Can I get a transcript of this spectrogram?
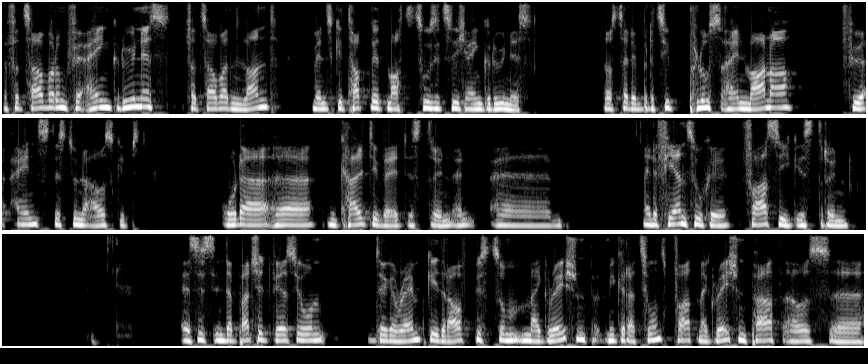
eine Verzauberung für ein grünes verzauberten Land. Wenn es getappt wird, macht es zusätzlich ein grünes. Du hast halt im Prinzip plus ein Mana für eins, das du nur ausgibst. Oder äh, ein Cultivate ist drin, ein, äh, eine Fernsuche, Farsieg ist drin. Es ist in der Budget-Version, der Ramp geht rauf bis zum Migration, Migrationspfad, Migration Path aus äh,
